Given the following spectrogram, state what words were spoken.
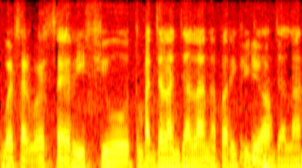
website-website review tempat jalan-jalan apa review iya. jalan-jalan.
